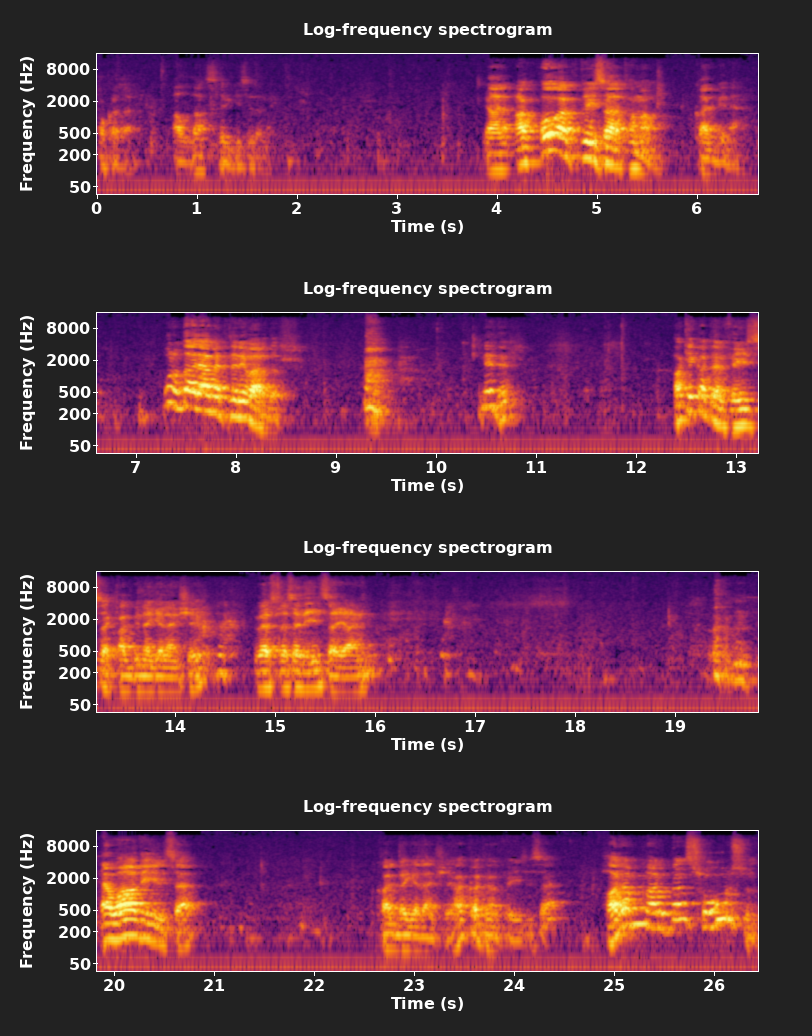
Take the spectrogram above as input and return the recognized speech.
O kadar. Allah sevgisi demektir. Yani ak- o aktıysa tamam kalbine. Bunun da alametleri vardır. Nedir? Hakikaten feyizse kalbine gelen şey, vesvese değilse yani. Heva değilse, kalbe gelen şey hakikaten feyiz ise, haramlardan soğursun.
